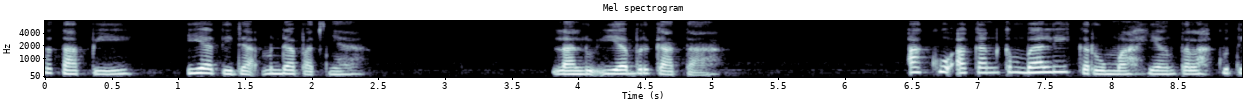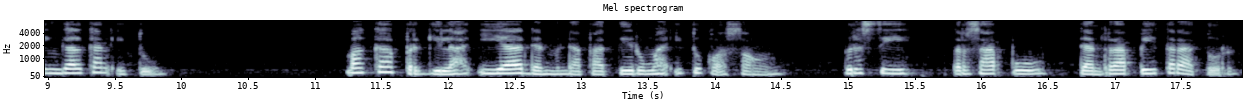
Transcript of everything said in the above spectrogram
Tetapi ia tidak mendapatnya. Lalu ia berkata, "Aku akan kembali ke rumah yang telah kutinggalkan itu." Maka pergilah ia dan mendapati rumah itu kosong, bersih, tersapu, dan rapih teratur.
